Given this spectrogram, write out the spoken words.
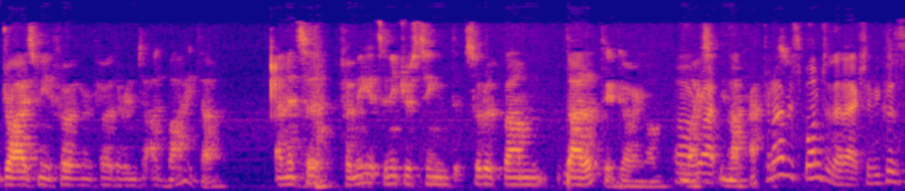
drives me further and further into Advaita and it's a for me it's an interesting sort of um, dialectic going on in, my, right. in my practice. Can I respond to that actually? Because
